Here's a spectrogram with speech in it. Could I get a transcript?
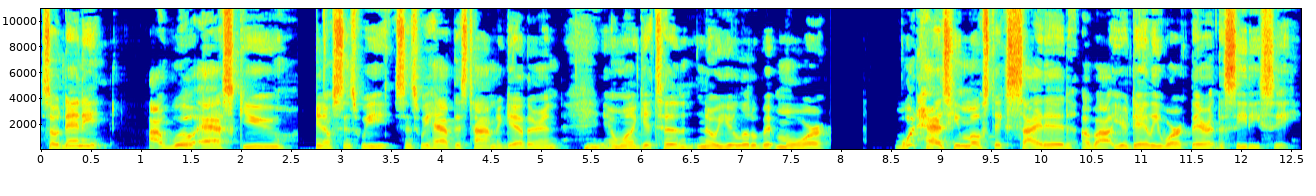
So, Danny, I will ask you you know since we since we have this time together and mm-hmm. and want to get to know you a little bit more what has you most excited about your daily work there at the cdc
